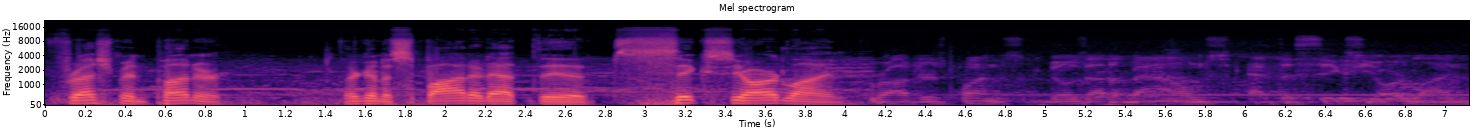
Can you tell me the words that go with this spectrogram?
freshman punter. They're going to spot it at the six-yard line. Rogers punts, goes out of bounds at the six-yard line.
